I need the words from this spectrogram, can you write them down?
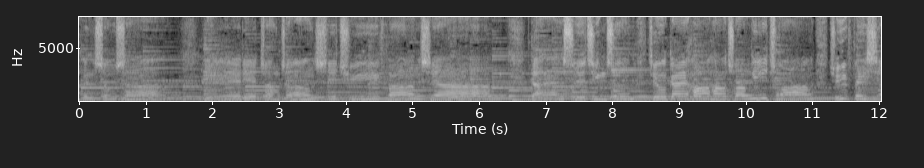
很受伤，跌跌撞撞失去方向。但是青春就该好好闯一闯，去飞翔，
